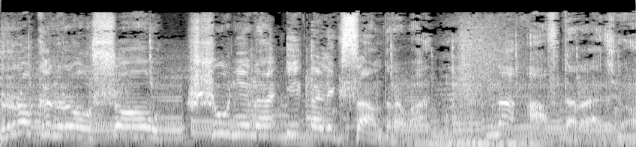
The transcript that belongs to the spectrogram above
Рок-н-ролл-шоу Шунина и Александрова на Авторадио.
